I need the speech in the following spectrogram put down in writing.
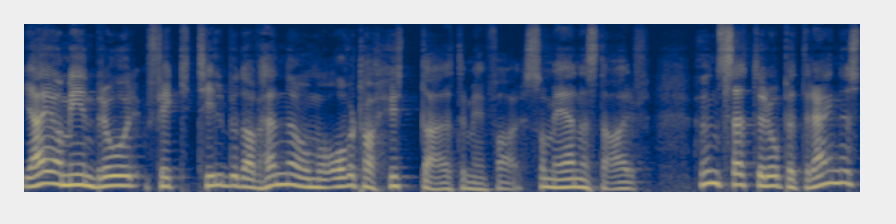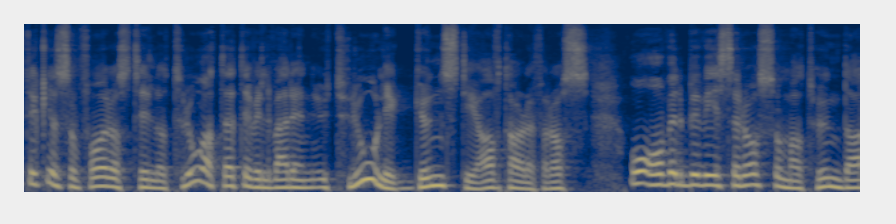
Jeg og min bror fikk tilbud av henne om å overta hytta etter min far, som eneste arv. Hun setter opp et regnestykke som får oss til å tro at dette vil være en utrolig gunstig avtale for oss, og overbeviser oss om at hun da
